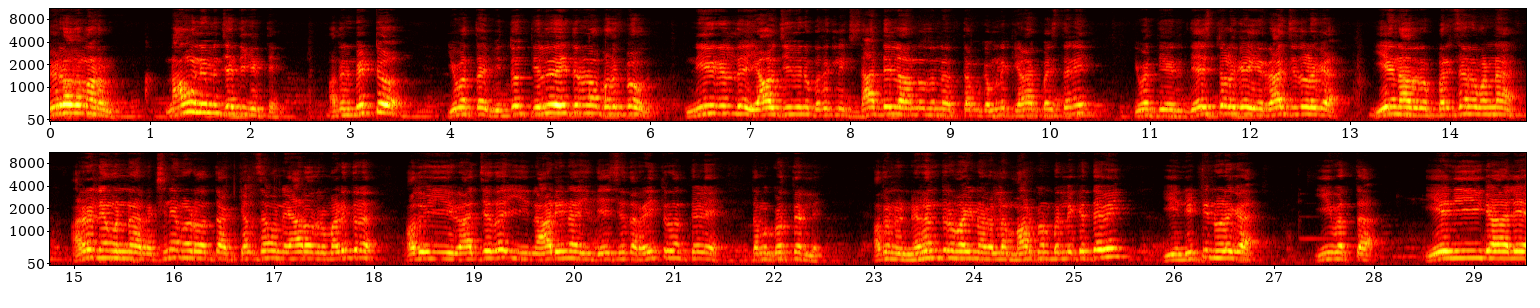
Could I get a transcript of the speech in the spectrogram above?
ವಿರೋಧ ಮಾಡೋಣ. ನಾವು ನಿಮ್ಮ ಜೊತೆಗಿರ್ತೇವೆ ಅದನ್ನ ಬಿಟ್ಟು ಇವತ್ತ ವಿದ್ಯುತ್ ಇಲ್ಲದೆ ಇದ್ರೂ ನಾವು ಬದುಕಬಹುದು ನೀರಿಲ್ಲದೆ ಯಾವ ಜೀವಿನೂ ಬದುಕಲಿಕ್ಕೆ ಸಾಧ್ಯ ಇಲ್ಲ ಅನ್ನೋದನ್ನ ತಮ್ಮ ಗಮನಕ್ಕೆ ಹೇಳಕ್ ಬಯಸ್ತೇನೆ. ಇವತ್ತು ಈ ದೇಶದೊಳಗೆ, ಈ ರಾಜ್ಯದೊಳಗೆ ಏನಾದರೂ ಪರಿಸರವನ್ನ, ಅರಣ್ಯವನ್ನ ರಕ್ಷಣೆ ಮಾಡುವಂತ ಕೆಲಸವನ್ನ ಯಾರಾದರೂ ಮಾಡಿದ್ರೆ ಅದು ಈ ರಾಜ್ಯದ, ಈ ನಾಡಿನ, ಈ ದೇಶದ ರೈತರು ಅಂತೇಳಿ ತಮಗೆ ಗೊತ್ತಿರಲಿ. ಅದನ್ನು ನಿರಂತರವಾಗಿ ನಾವೆಲ್ಲ ಮಾಡ್ಕೊಂಡು ಬರ್ಲಿಕ್ಕಿದ್ದೇವೆ. ಈ ನಿಟ್ಟಿನೊಳಗೆ ಇವತ್ತ ಏನೀಗಾಲೇ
